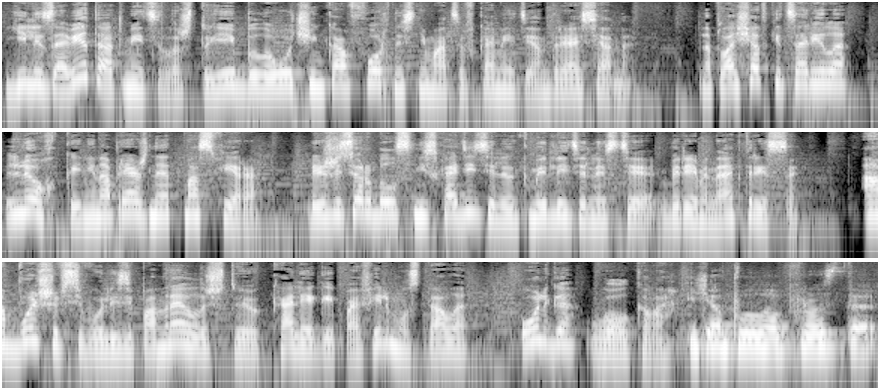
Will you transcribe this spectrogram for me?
Елизавета отметила, что ей было очень комфортно сниматься в комедии Андреасяна. На площадке царила легкая, ненапряжная атмосфера. Режиссер был снисходителен к медлительности беременной актрисы. А больше всего Лизе понравилось, что ее коллегой по фильму стала Ольга Волкова. Я была просто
